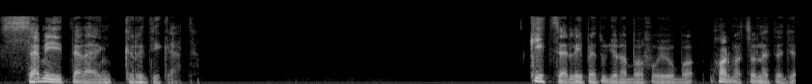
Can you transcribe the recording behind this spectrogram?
személytelen kritikát. Kétszer lépett ugyanabba a folyóba, harmadszor ne tegye.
